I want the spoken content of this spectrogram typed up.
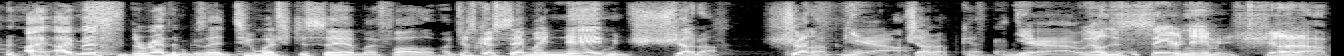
I, I messed with the rhythm because I had too much to say on my follow up. I just got to say my name and shut up. Shut up. Ken. Yeah. Shut up, Ken. Yeah, we all just say your name and shut up.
